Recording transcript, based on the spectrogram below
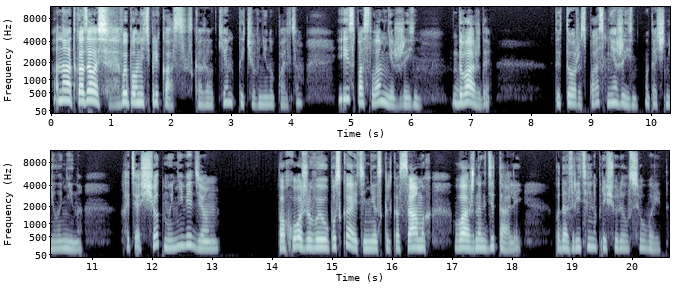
Она отказалась выполнить приказ, сказал Кен, тыча в Нину пальцем. И спасла мне жизнь. Дважды. Ты тоже спас мне жизнь, уточнила Нина. Хотя счет мы не ведем. Похоже, вы упускаете несколько самых важных деталей, подозрительно прищурился Уэйт.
